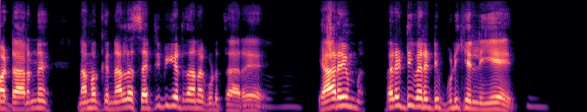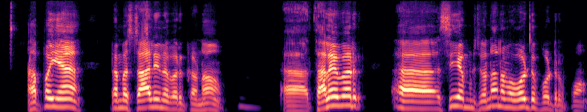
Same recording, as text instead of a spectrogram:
மாட்டாருன்னு நமக்கு நல்ல சர்டிபிகேட் தானே கொடுத்தாரு. யாரையும் விரட்டி விரட்டி பிடிக்கலையே. அப்ப ஏன் நம்ம ஸ்டாலினை வெறுக்கணும்? தலைவர் சிஎம்னு சொன்னா நம்ம ஓட்டு போட்டிருப்போம்.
